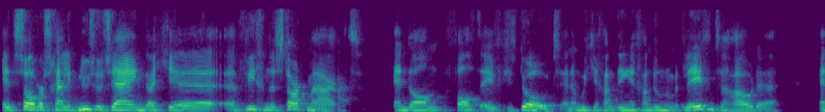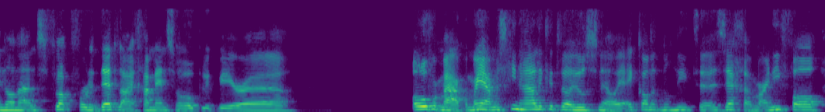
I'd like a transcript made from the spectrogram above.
het zal waarschijnlijk nu zo zijn dat je een vliegende start maakt. En dan valt het eventjes dood. En dan moet je gaan dingen gaan doen om het leven te houden. En dan aan het vlak voor de deadline gaan mensen hopelijk weer uh, overmaken. Maar ja, misschien haal ik het wel heel snel. Ja, ik kan het nog niet uh, zeggen. Maar in ieder geval,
